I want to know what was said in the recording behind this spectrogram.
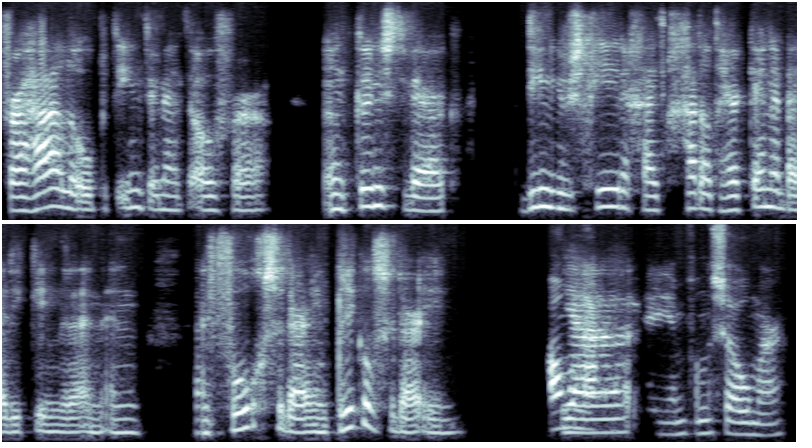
verhalen op het internet over een kunstwerk. Die nieuwsgierigheid, ga dat herkennen bij die kinderen en, en, en volg ze daarin, prikkel ze daarin. Allemaal ja, naar het museum van de zomer.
